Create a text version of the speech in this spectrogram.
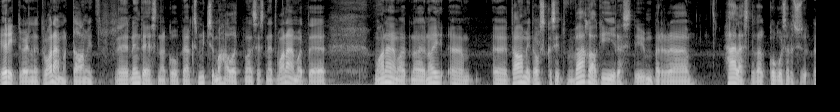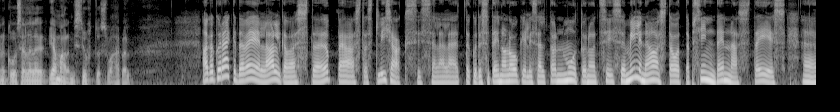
eriti veel need vanemad daamid, nende eest nagu peaks mütsi maha võtma, sest need vanemad, vanemad nai- äh,, daamid oskasid väga kiiresti ümber äh, häälestada kogu selle, nagu sellele jamale, mis juhtus vahepeal aga kui rääkida veel algavast õppeaastast lisaks siis sellele, et kuidas see tehnoloogiliselt on muutunud, siis milline aasta ootab sind ennast ees, äh,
